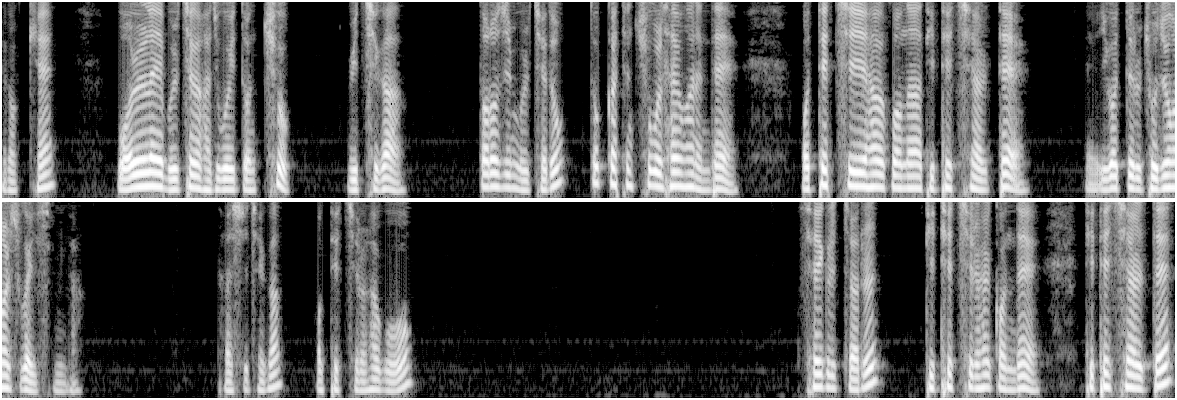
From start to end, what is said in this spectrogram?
이렇게 원래 물체가 가지고 있던 축 위치가 떨어진 물체도 똑같은 축을 사용하는데 어태치 하거나 디태치할 때 예, 이것들을 조정할 수가 있습니다. 다시 제가 attach를 하고 세 글자를 detach를 할 건데 detach 할 때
